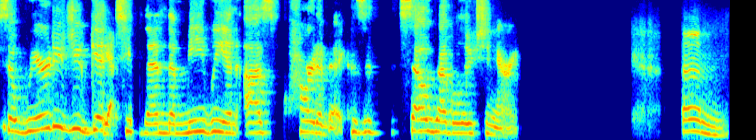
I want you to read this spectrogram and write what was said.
So where did you get yes. to then the me, we, and us part of it? Because it's so revolutionary. Um,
